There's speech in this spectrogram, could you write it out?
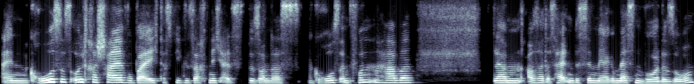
ein großes Ultraschall, wobei ich das, wie gesagt, nicht als besonders groß empfunden habe ähm, außer dass halt ein bisschen mehr gemessen wurde so.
